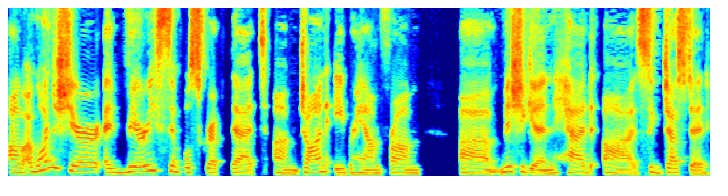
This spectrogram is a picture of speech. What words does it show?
um, I wanted to share a very simple script that um, John Abraham from uh, Michigan had uh, suggested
